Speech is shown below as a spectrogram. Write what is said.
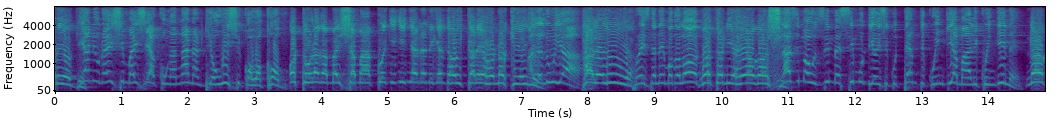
ũrĩa ungi yani unaishi maisha ya kung'ang'ana ndio uishi kwa wokovu. Ũtũraga maica ma kwĩgiginyana nĩgetha ũikare ũhonokio-inĩ haleluya haleluya praise the name of the lord. Mwathani aheo goci lazima uzime simu ndio isikutempt kuingia mahali kwingine. No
